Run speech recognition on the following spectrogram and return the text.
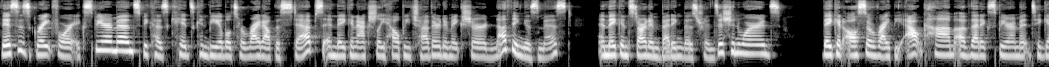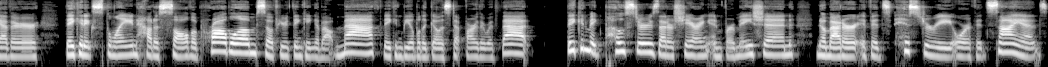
This is great for experiments because kids can be able to write out the steps and they can actually help each other to make sure nothing is missed and they can start embedding those transition words. They could also write the outcome of that experiment together. They could explain how to solve a problem. So if you're thinking about math, they can be able to go a step farther with that. They can make posters that are sharing information, no matter if it's history or if it's science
